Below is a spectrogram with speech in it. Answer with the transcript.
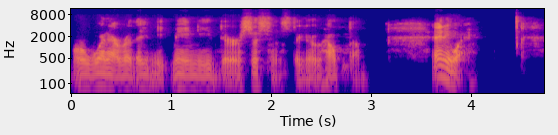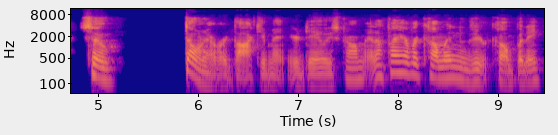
or whatever they need, may need their assistance to go help them. Anyway, so don't ever document your daily scrum. And if I ever come into your company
